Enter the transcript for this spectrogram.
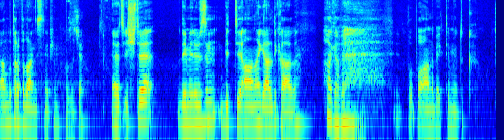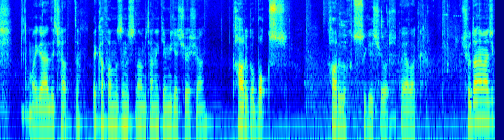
Ben bu tarafa da aynısını yapayım hızlıca. Evet işte demirimizin bittiği ana geldik abi. Aga be. Bu, bu anı beklemiyorduk. Ama geldi çattı. Ve kafamızın üstünden bir tane gemi geçiyor şu an. Cargo box. Kargo kutusu geçiyor. Buraya bak. Şuradan hemencik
